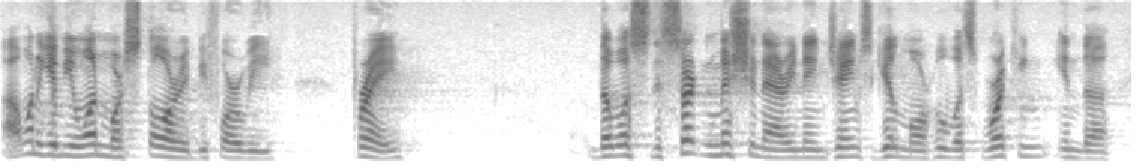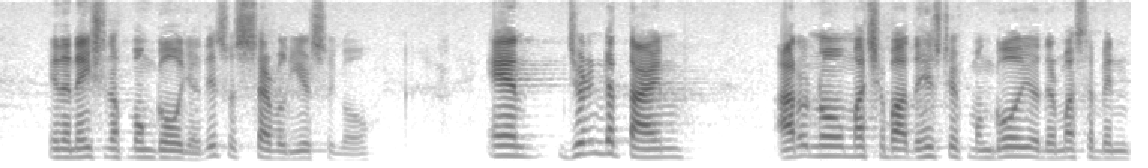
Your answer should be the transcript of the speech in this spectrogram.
I want to give you one more story before we pray. There was this certain missionary named James Gilmour who was working in the, in the nation of Mongolia. This was several years ago. And during that time, I don't know much about the history of Mongolia. There must have been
